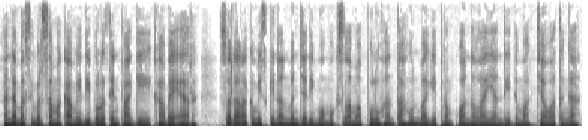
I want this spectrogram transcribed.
Anda masih bersama kami di Buletin Pagi KBR. Saudara kemiskinan menjadi momok selama puluhan tahun bagi perempuan nelayan di Demak, Jawa Tengah.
